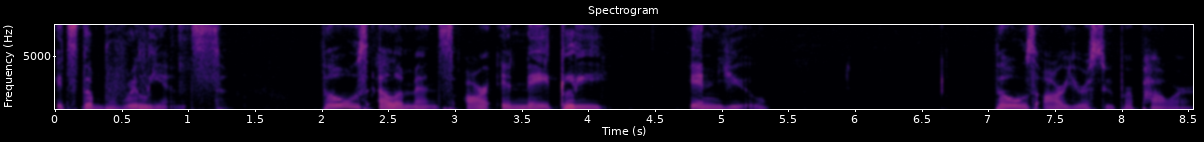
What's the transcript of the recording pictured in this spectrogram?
it's the brilliance. Those elements are innately in you. Those are your superpower.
